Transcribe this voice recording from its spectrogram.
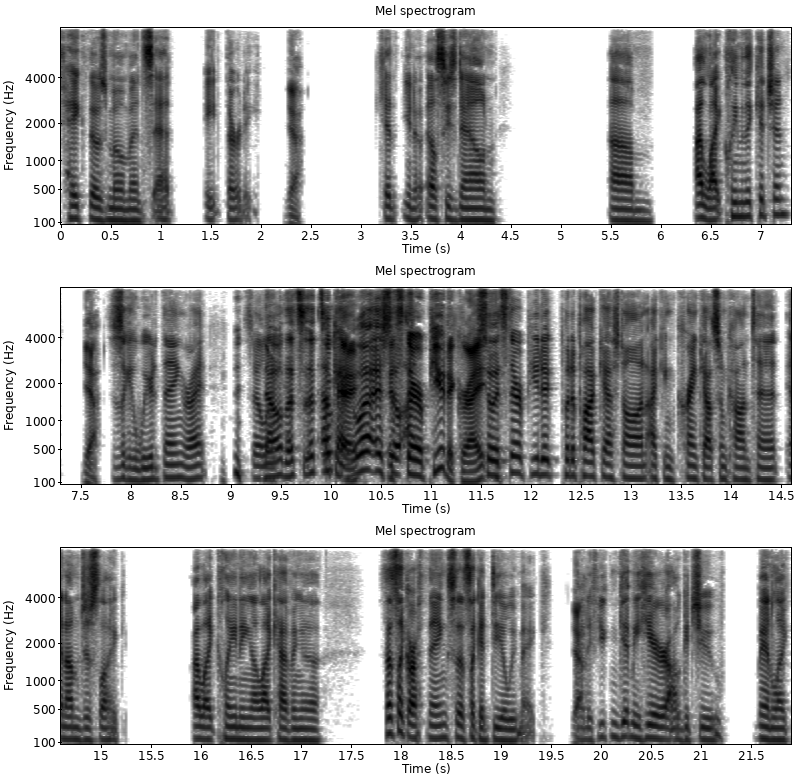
take those moments at eight thirty. Yeah. Kid, you know, Elsie's down. Um, I like cleaning the kitchen. Yeah. This is like a weird thing, right? So no, like, that's that's okay, okay. well, so it's I- therapeutic, right? so it's therapeutic. Put a podcast on. I can crank out some content, and I'm just like, I like cleaning. I like having a. That's like our thing. So that's like a deal we make. Yeah. And if you can get me here, I'll get you. Man, like,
